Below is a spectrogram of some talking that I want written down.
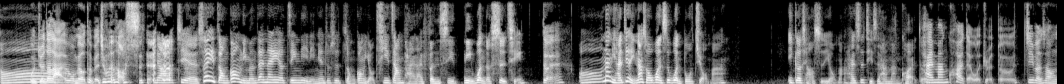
哦，我觉得啦，因为我没有特别去问老师。了解，所以总共你们在那一个经历里面，就是总共有七张牌来分析你问的事情。对，哦，那你还记得你那时候问是问多久吗？一个小时有吗？还是其实还蛮快的？还蛮快的，我觉得。基本上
